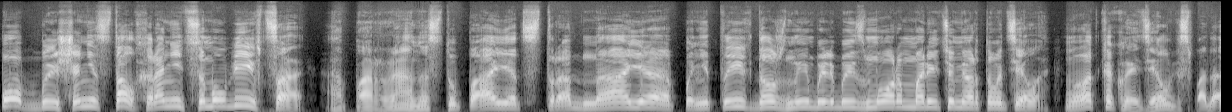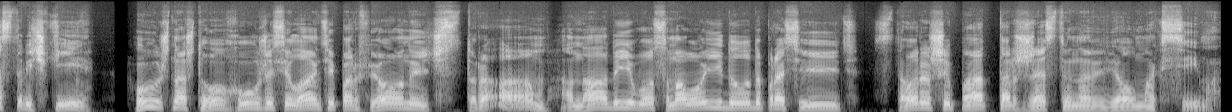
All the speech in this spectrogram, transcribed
побыше не стал хранить самоубивца!» А пора наступает страдная. Понятых должны были бы измором морить у мертвого тела. Вот какое дело, господа старички. Уж на что хуже Силантий Парфеныч, страм, а надо его самого идола допросить. Сторож Ипат торжественно ввел Максима.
